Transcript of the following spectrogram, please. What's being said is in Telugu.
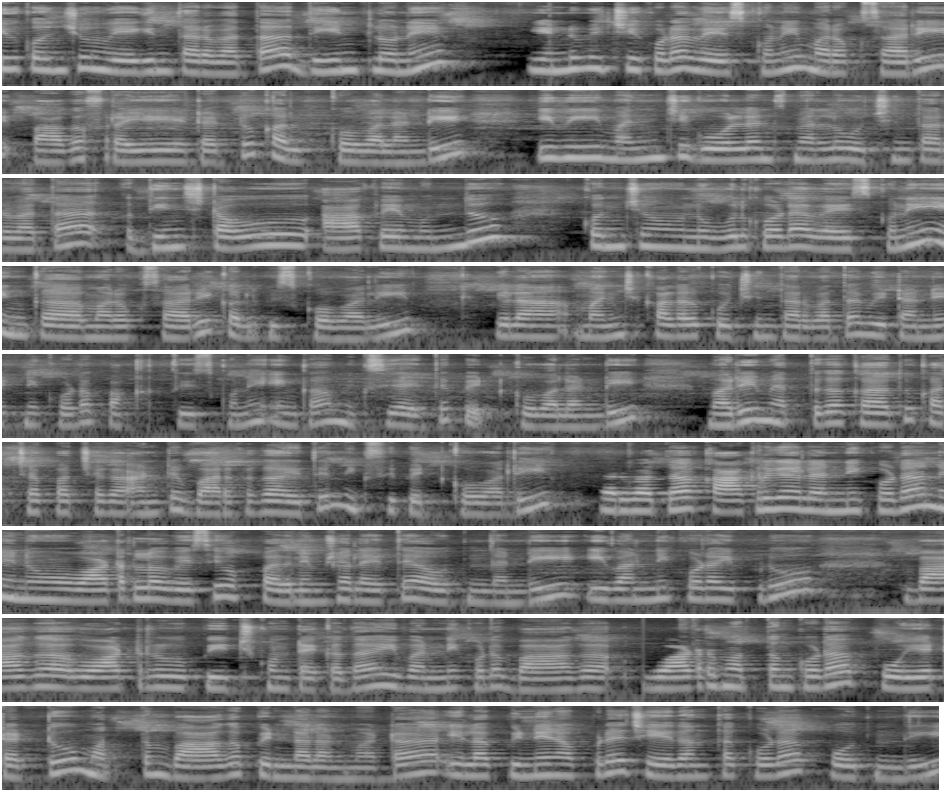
ఇవి కొంచెం వేగిన తర్వాత దీంట్లోనే ఎండుమిర్చి కూడా వేసుకొని మరొకసారి బాగా ఫ్రై అయ్యేటట్టు కలుపుకోవాలండి. ఇవి మంచి గోల్డెన్ స్మెల్ వచ్చిన తర్వాత దీని స్టవ్ ఆపే ముందు కొంచెం నువ్వులు కూడా వేసుకుని ఇంకా మరొకసారి కలిపేసుకోవాలి. ఇలా మంచి కలర్కి వచ్చిన తర్వాత వీటన్నిటిని కూడా పక్కకు తీసుకొని ఇంకా మిక్సీ అయితే పెట్టుకోవాలండి. మరీ మెత్తగా కాదు కచ్చా పచ్చగా అంటే బరకగా అయితే మిక్సీ పెట్టుకోవాలి. తర్వాత కాకరకాయలన్నీ కూడా నేను వాటర్లో వేసి ఒక పది నిమిషాలు అయితే అవుతుందండి. ఇవన్నీ కూడా ఇప్పుడు బాగా వాటర్ పీల్చుకుంటాయి కదా ఇవన్నీ కూడా బాగా వాటర్ మొత్తం కూడా పోయేటట్టు మొత్తం బాగా పిండాలన్నమాట. ఇలా పిండినప్పుడే చేదంతా కూడా పోతుంది.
